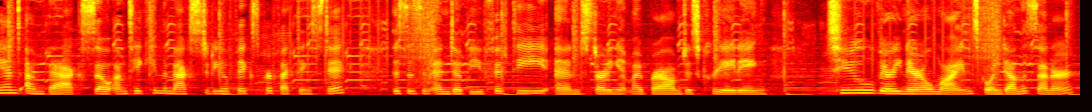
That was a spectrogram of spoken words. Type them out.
And I'm back. So I'm taking the MAC Studio Fix Perfecting Stick. This is an NW50 and starting at my brow, I'm just creating two very narrow lines going down the center.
